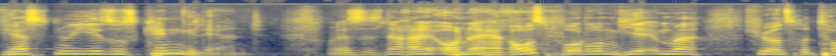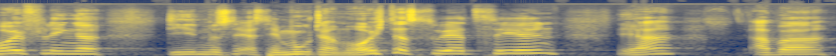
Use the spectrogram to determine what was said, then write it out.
wie hast du Jesus kennengelernt? Und das ist nachher auch eine Herausforderung hier immer für unsere Täuflinge, die müssen erst den Mut haben, euch das zu erzählen. Ja, aber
